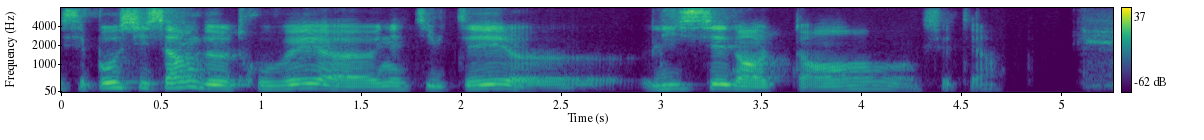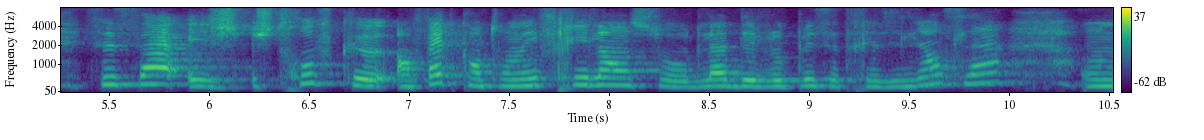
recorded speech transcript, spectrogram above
c'est pas aussi simple de trouver euh, une activité euh, lissée dans le temps, etc. C'est ça, et je, trouve que en fait, quand on est freelance, au-delà de développer cette résilience-là, on,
